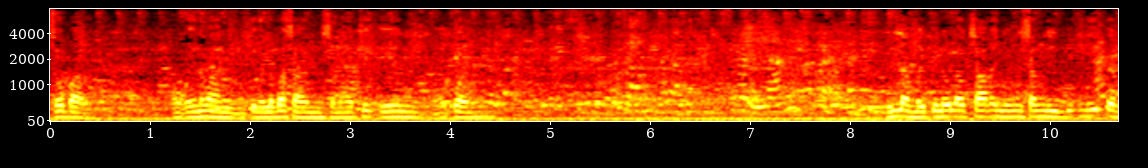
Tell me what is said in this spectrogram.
So far, okay naman. Pinalabasan sa mga check-in, mga kwan. Yun lang, may pinull sa akin yung isang nip- nipper.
